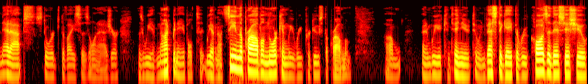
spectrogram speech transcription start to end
NetApp's storage devices on Azure as we have not been able to, we have not seen the problem, nor can we reproduce the problem. Um, and we continue to investigate the root cause of this issue.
